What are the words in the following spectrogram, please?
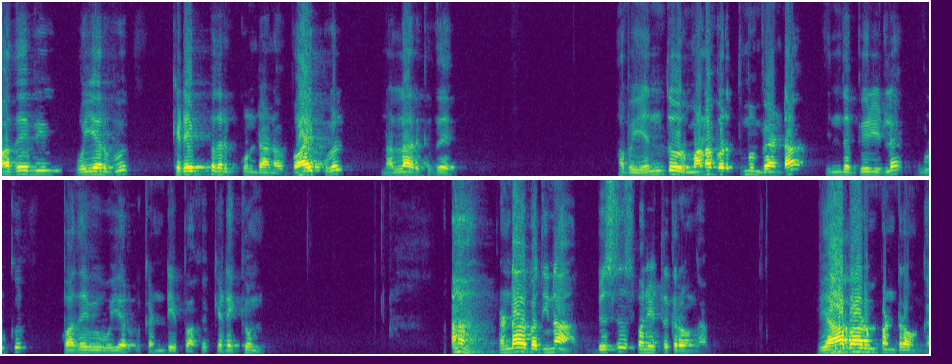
பதவி உயர்வு கிடைப்பதற்குண்டான வாய்ப்புகள் நல்லா இருக்குது. அப்ப எந்த ஒரு மன வருத்தமும் வேண்டாம். இந்த பீரியட்ல உங்களுக்கு பதவி உயர்வு கண்டிப்பாக கிடைக்கும். ரெண்டாவது பார்த்தீங்கன்னா பிசினஸ் பண்ணிட்டு இருக்கிறவங்க வியாபாரம் பண்றவங்க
